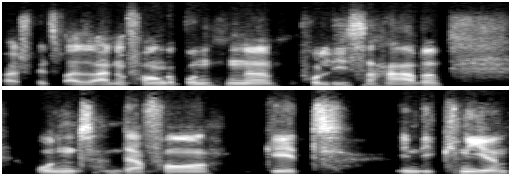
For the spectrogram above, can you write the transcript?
beispielsweise eine fondgebundene Police habe und der Fonds geht in die Knie,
